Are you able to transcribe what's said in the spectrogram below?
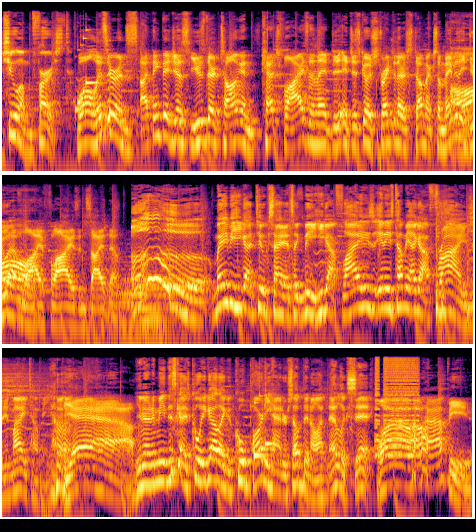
chew them first? Well, lizards, I think they just use their tongue and catch flies and then it just goes straight to their stomach. So maybe they do have Oh. live flies inside them. Ugh. Maybe he got too excited. It's like me. He got flies in his tummy. I got fries in my tummy. Yeah. You know what I mean? This guy's cool. He got like a cool party hat or something on. That looks sick. Wow, how happy.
